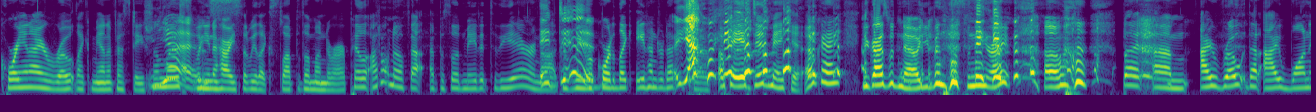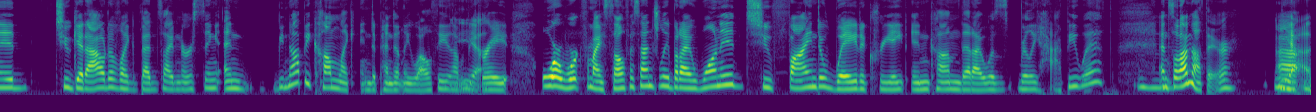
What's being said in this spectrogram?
Corey and I wrote like manifestation lists. Well, you know how I said we like slept with them under our pillow. I don't know if that episode made it to the air or not. We did. We recorded like 800 episodes. Yeah, okay, it did make it. Okay, you guys would know. You've been listening, right? Um, but um, I wrote that I wanted to get out of like bedside nursing and be not become like independently wealthy. That would Yeah. be great. Or work for myself essentially. But I wanted to find a way to create income that I was really happy with. And so I'm not there. Uh, Yeah.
